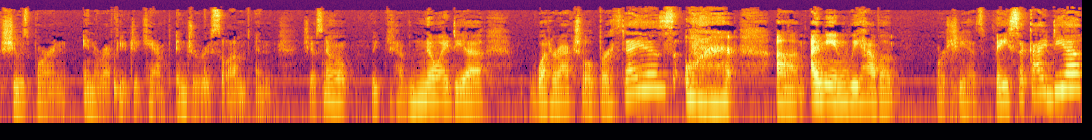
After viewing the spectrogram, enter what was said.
she was born in a refugee camp in Jerusalem, and she has no, we have no idea what her actual birthday is, or um, I mean, we have a, or she has basic idea,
